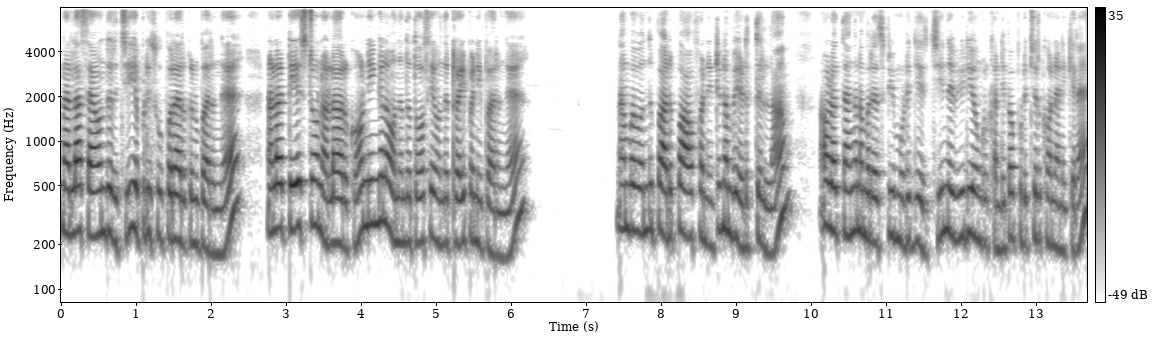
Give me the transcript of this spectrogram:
நல்லா செவந்துருச்சு. எப்படி சூப்பராக இருக்குன்னு பாருங்கள் நல்லா டேஸ்ட்டும் நல்லாயிருக்கும் நீங்களும் வந்து அந்த தோசையை வந்து ட்ரை பண்ணி பாருங்கள் நம்ம வந்து இப்போ அடுப்பை ஆஃப் பண்ணிவிட்டு நம்ம எடுத்துடலாம். அவ்வளோ தாங்க நம்ம ரெசிபி முடிஞ்சிருச்சு. இந்த வீடியோ உங்களுக்கு கண்டிப்பாக பிடிச்சிருக்கோன்னு நினைக்கிறேன்.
